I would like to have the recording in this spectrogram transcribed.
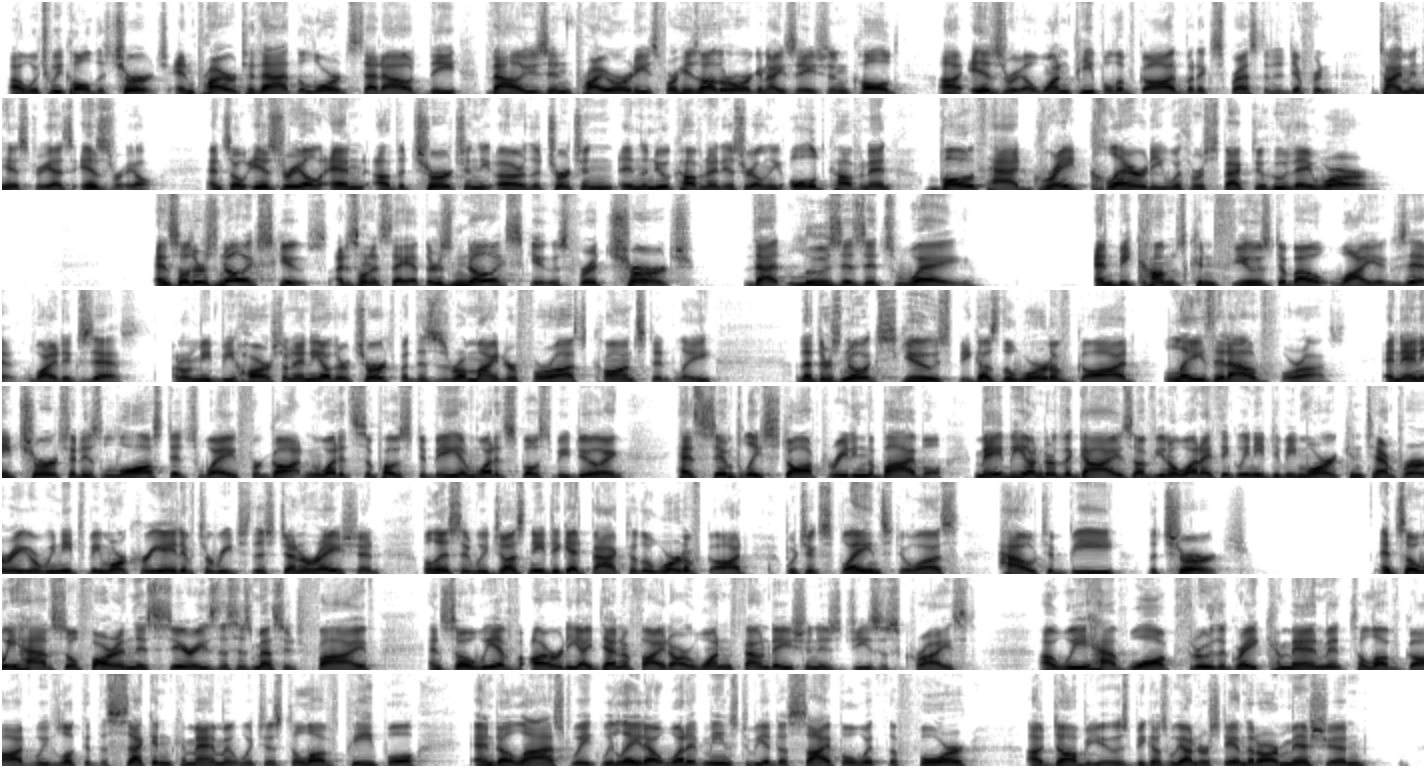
uh, which we call the church. And prior to that, the Lord set out the values and priorities for his other organization called uh, Israel, one people of God, but expressed at a different time in history as Israel. And so Israel and uh, the church in the, or the church in, in the new covenant, Israel in the old covenant, both had great clarity with respect to who they were. And so there's no excuse, I just want to say it, there's no excuse for a church that loses its way and becomes confused about why, exist, why it exists. I don't mean to be harsh on any other church, but this is a reminder for us constantly that there's no excuse because the Word of God lays it out for us. And any church that has lost its way, forgotten what it's supposed to be and what it's supposed to be doing, has simply stopped reading the Bible. Maybe under the guise of, you know what, I think we need to be more contemporary or we need to be more creative to reach this generation. But listen, we just need to get back to the Word of God, which explains to us how to be the church. And so we have so far in this series, this is message five. And so we have already identified our one foundation is Jesus Christ. Uh, we have walked through the great commandment to love God. We've looked at the second commandment, which is to love people. And uh, last week we laid out what it means to be a disciple with the four uh, W's because we understand that our mission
